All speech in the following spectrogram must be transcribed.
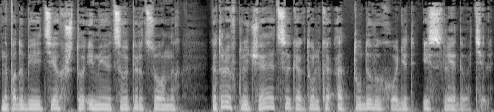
наподобие тех, что имеются в операционных, которая включается, как только оттуда выходит исследователь.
